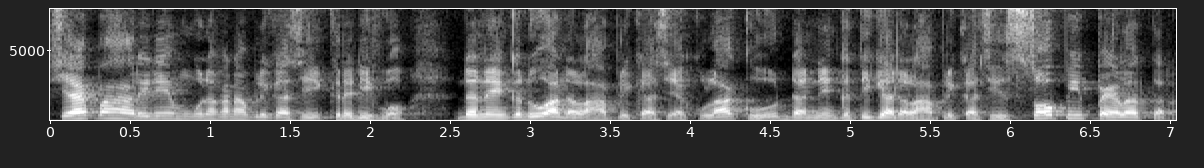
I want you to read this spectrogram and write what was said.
Siapa hari ini yang menggunakan aplikasi Kredivo? Dan yang kedua adalah aplikasi Aku Laku dan yang ketiga adalah aplikasi Shopee Paylater.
